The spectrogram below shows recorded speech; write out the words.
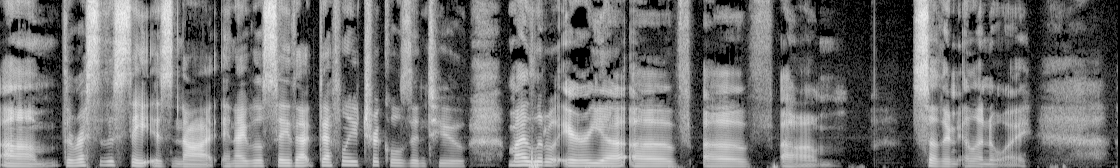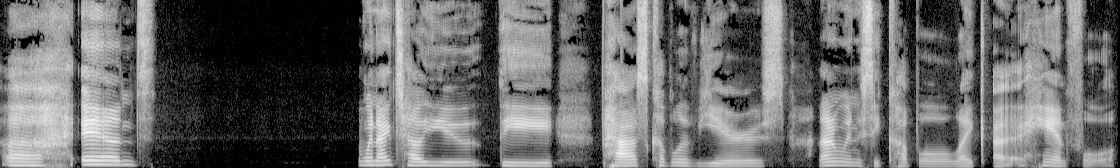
um, the rest of the state is not. And I will say that definitely trickles into my little area of, of um, Southern Illinois. Uh, and when I tell you the past couple of years, I don't want to say couple, like a handful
